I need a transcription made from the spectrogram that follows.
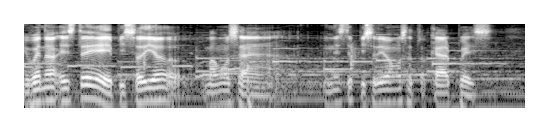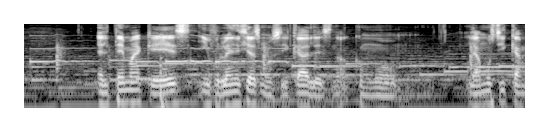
Y bueno, este episodio vamos a en este episodio vamos a tocar pues el tema que es influencias musicales, ¿no? Como la música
